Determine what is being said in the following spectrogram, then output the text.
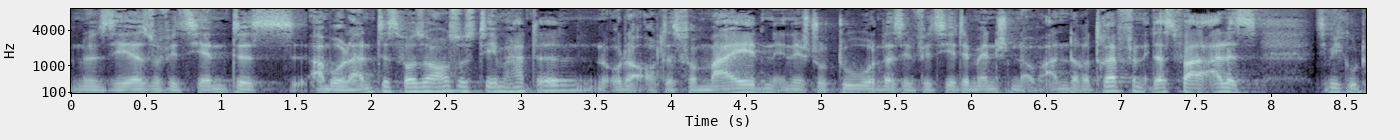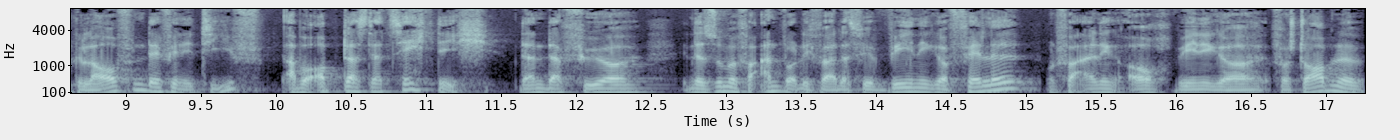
ein sehr suffizientes ambulantes Versorgungssystem hatte oder auch das Vermeiden in den Strukturen, dass infizierte Menschen auf andere treffen. Das war alles ziemlich gut gelaufen, definitiv. Aber ob das tatsächlich dann dafür in der Summe verantwortlich war, dass wir weniger Fälle und vor allen Dingen auch weniger Verstorbene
